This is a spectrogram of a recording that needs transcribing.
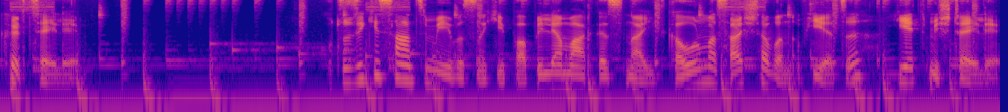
40 TL. 32 santim ebatındaki Papilla markasına ait kavurma saç tavanın fiyatı 70 TL.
